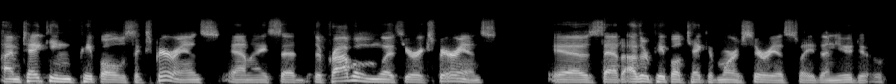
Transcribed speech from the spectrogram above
I'm taking people's experience and I said, the problem with your experience is that other people take it more seriously than you do.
